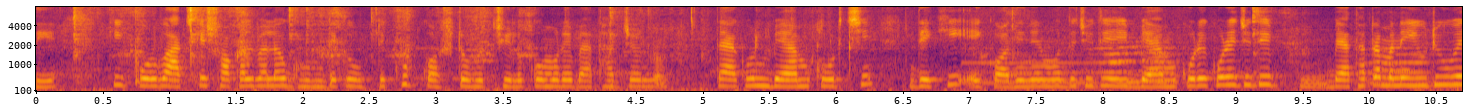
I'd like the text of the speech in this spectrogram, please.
দিয়ে। কি করব? আজকে সকালবেলাও ঘুম থেকে উঠতে খুব কষ্ট হচ্ছিল কোমরে ব্যথার জন্য। তা এখন ব্যায়াম করছি। দেখি এই কদিনের মধ্যে যদি এই ব্যায়াম করে করে যদি ব্যথাটা মানে ইউটিউবে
